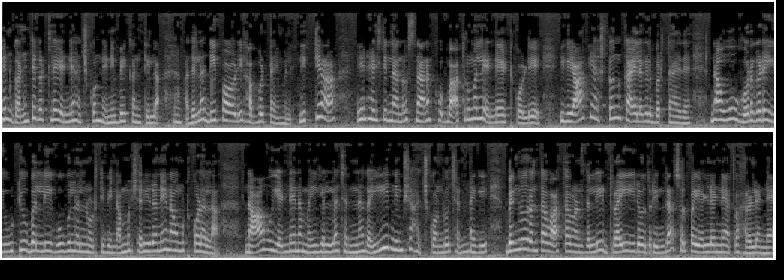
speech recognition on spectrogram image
ಏನು ಗಂಟೆಗಟ್ಲೆ ಎಣ್ಣೆ ಹಚ್ಕೊಂಡು ನೆನಿಬೇಕಂತಿಲ್ಲ. ಅದೆಲ್ಲ ದೀಪಾವಳಿ ಹಬ್ಬದ ಟೈಮಲ್ಲಿ. ನಿತ್ಯ ಏನ್ ಹೇಳ್ತೀನಿ ನಾನು ಸ್ನಾನಕ್ಕೆ ಬಾತ್ರೂಮಲ್ಲಿ ಎಣ್ಣೆ ಇಟ್ಕೊಳ್ಳಿ. ಈಗ ಯಾಕೆ ಅಷ್ಟೊಂದು ಕಾಯಿಲೆಗಳು ಬರ್ತಾ ಇದೆ? ನಾವು ಹೊರಗಡೆ ಯೂಟ್ಯೂಬಲ್ಲಿ ಗೂಗಲಲ್ಲಿ ನೋಡ್ತೀವಿ ನಮ್ಮ ಶರೀರನೇ ನಾವು ಮುಟ್ಕೊಳ್ಳಲ್ಲ. ನಾವು ಎಣ್ಣೆನ ಮೈಗೆಲ್ಲ ಚೆನ್ನಾಗಿ ಐದು ನಿಮಿಷ ಹಚ್ಕೊಂಡು ಚೆನ್ನಾಗಿ ಬೆಂಗಳೂರಂತ ವಾತಾವರಣದಲ್ಲಿ ಡ್ರೈ ಇರೋದ್ರಿಂದ ಸ್ವಲ್ಪ ಎಳ್ಳೆಣ್ಣೆ ಅಥವಾ ಹರಳೆಣ್ಣೆ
